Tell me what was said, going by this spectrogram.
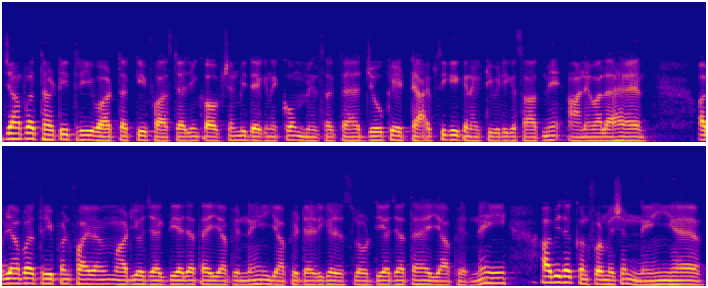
जहाँ पर 33 वाट तक की फास्ट चार्जिंग का ऑप्शन भी देखने को मिल सकता है, जो कि टाइप सी की कनेक्टिविटी के साथ में आने वाला है। अब यहाँ पर 3.5 point five M audio jack दिया जाता है या फिर नहीं, या फिर डेडिकेटेड स्लॉट दिया जाता है या फिर नहीं, अभी तक कन्फर्मेशन नहीं है।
